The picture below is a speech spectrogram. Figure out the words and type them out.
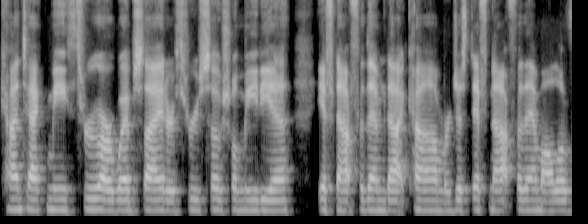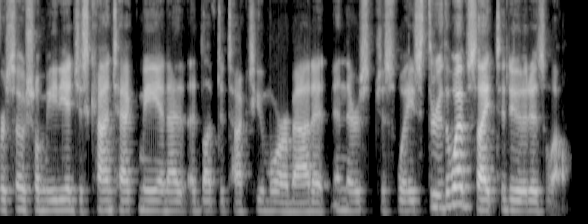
contact me through our website or through social media, if not for them.com or just if not for them all over social media, just contact me and I, I'd love to talk to you more about it. And there's just ways through the website to do it as well.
